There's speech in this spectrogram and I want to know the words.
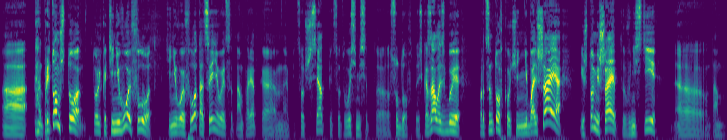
А, при том, что только теневой флот теневой флот оценивается там порядка 560-580 э, судов. То есть, казалось бы, процентовка очень небольшая, и что мешает внести э, там,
